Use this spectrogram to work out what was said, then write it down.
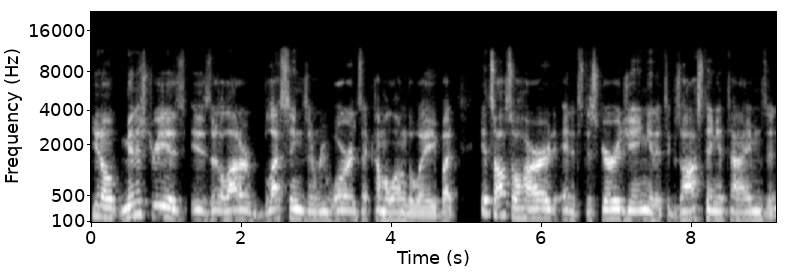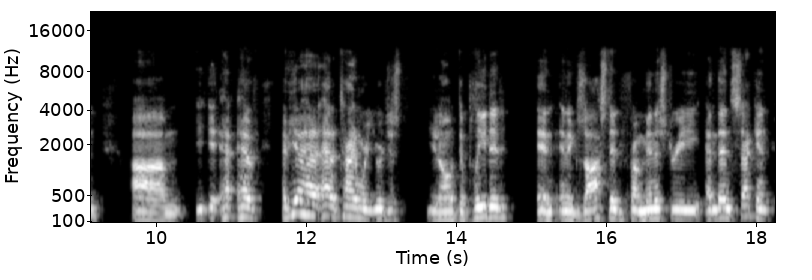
you know ministry is is there's a lot of blessings and rewards that come along the way, but it's also hard and it's discouraging and it's exhausting at times. And um, it, have have you had had a time where you were just you know depleted and, and exhausted from ministry? And then second,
